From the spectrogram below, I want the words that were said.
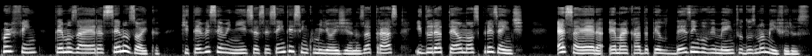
Por fim, temos a era Cenozoica, que teve seu início há 65 milhões de anos atrás e dura até o nosso presente. Essa era é marcada pelo desenvolvimento dos mamíferos.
